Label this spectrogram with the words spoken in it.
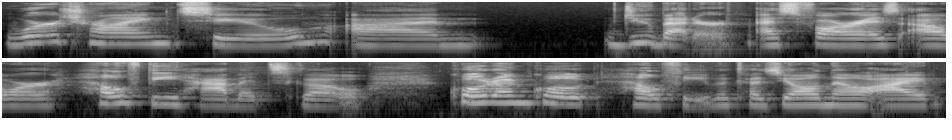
we're trying to um, do better as far as our healthy habits go, quote unquote healthy, because y'all know I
